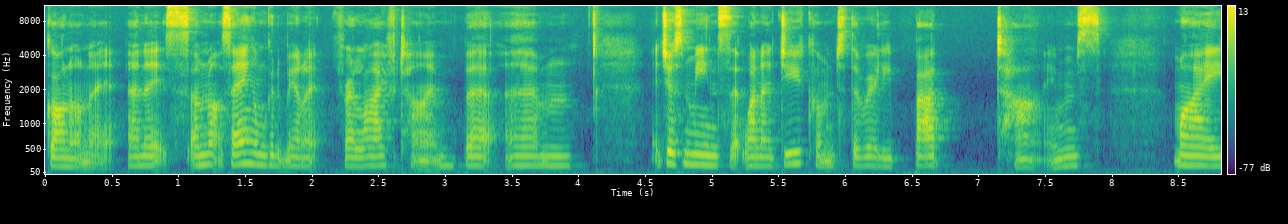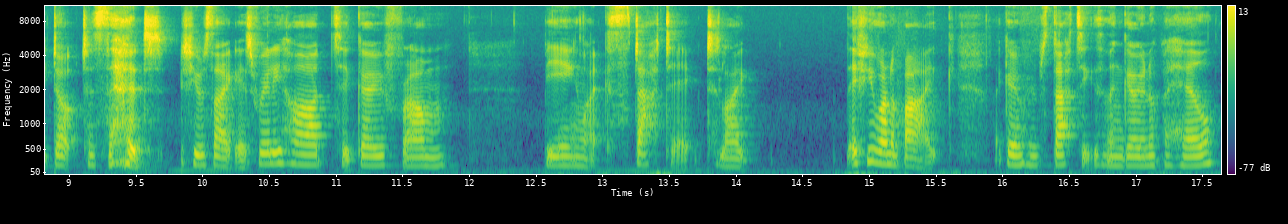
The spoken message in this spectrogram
gone on it. And it's i'm not saying i'm going to be on it for a lifetime but um it just means that when i do come to the really bad times my doctor said she was like it's really hard to go from being like static to like if you're on a bike like going from static to then going up a hill.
